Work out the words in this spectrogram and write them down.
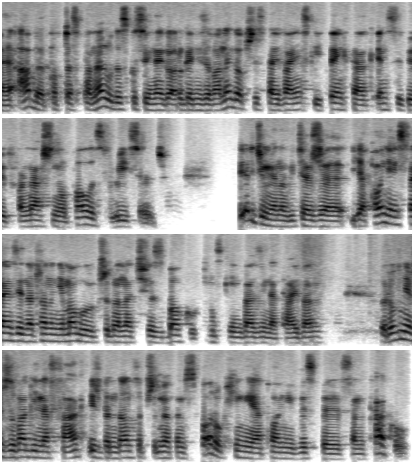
E, Abe podczas panelu dyskusyjnego organizowanego przez tajwański think tank Institute for National Policy Research twierdził mianowicie, że Japonia i Stany Zjednoczone nie mogłyby przyglądać się z boku chińskiej inwazji na Tajwan, również z uwagi na fakt, iż będące przedmiotem sporu Chin i Japonii wyspy Senkaku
